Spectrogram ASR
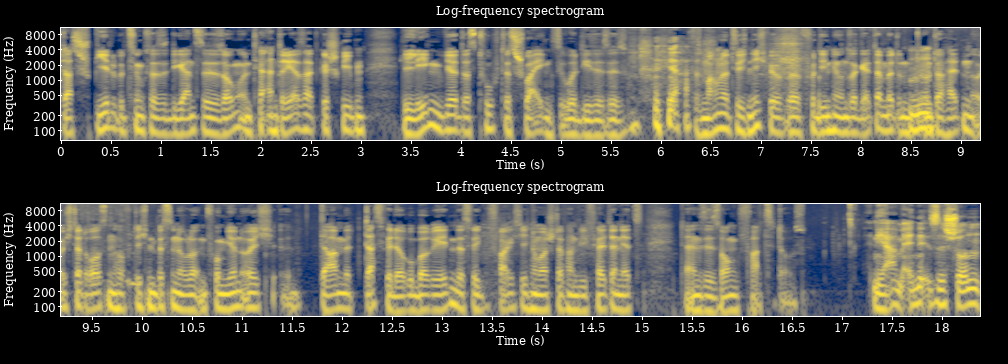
das Spiel beziehungsweise die ganze Saison und der Andreas hat geschrieben, legen wir das Tuch des Schweigens über diese Saison. Ja. Das machen wir natürlich nicht. Wir verdienen hier unser Geld damit und Mhm. unterhalten euch da draußen hoffentlich ein bisschen oder informieren euch äh, damit, dass wir darüber reden. Deswegen frage ich dich nochmal, Stefan, wie fällt denn jetzt dein Saisonfazit aus? Ja, am Ende ist es schon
